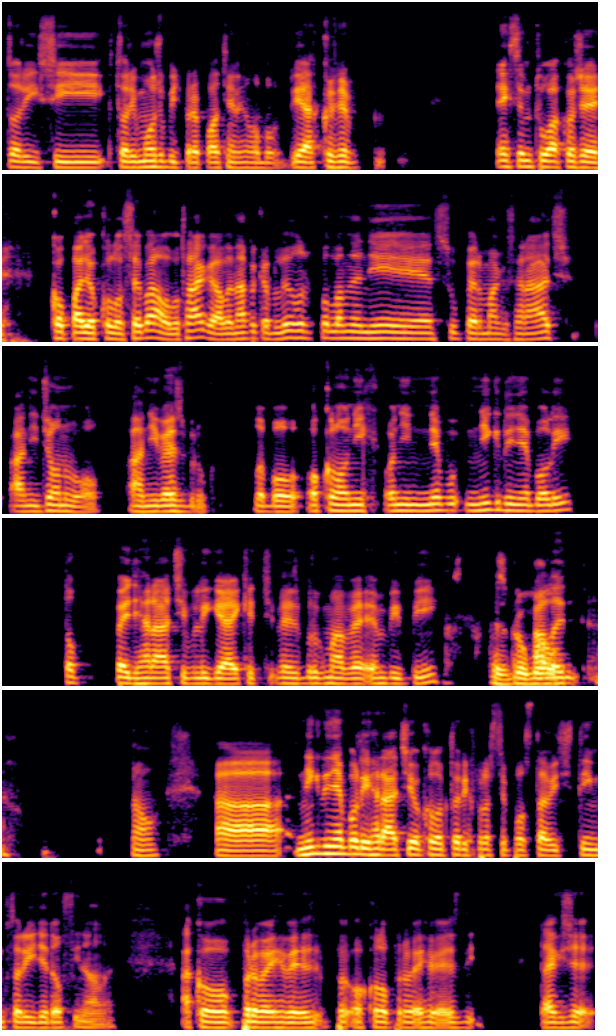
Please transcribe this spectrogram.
ktorí, si, ktorí môžu byť preplatení, lebo ja akože nechcem tu akože kopať okolo seba alebo tak, ale napríklad Lillard podľa mňa nie je super max hráč, ani John Wall, ani Westbrook lebo okolo nich oni nebu- nikdy neboli top 5 hráči v lige, aj keď Westbrook má MVP. Westbrook ale no, a nikdy neboli hráči, okolo ktorých proste postaviť tým, ktorý ide do finále. Ako prvej hviezdy, okolo prvej hviezdy. Takže,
